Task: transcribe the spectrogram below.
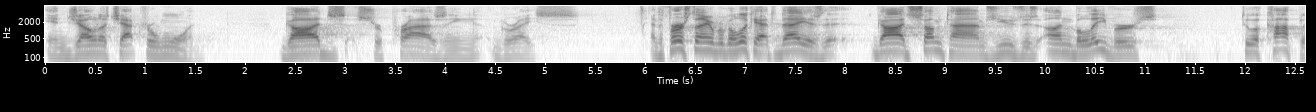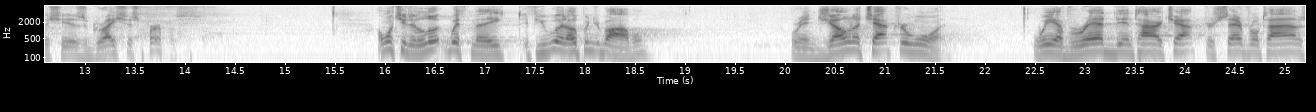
in Jonah chapter 1 God's surprising grace. And the first thing we're going to look at today is that God sometimes uses unbelievers to accomplish His gracious purpose. I want you to look with me, if you would, open your Bible. We're in Jonah chapter 1. We have read the entire chapter several times,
